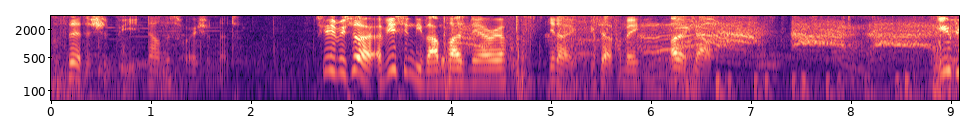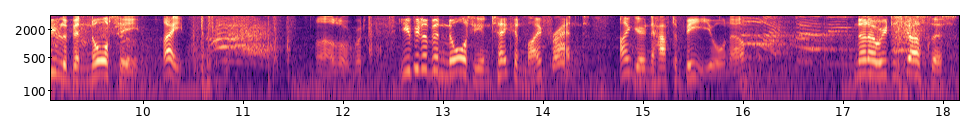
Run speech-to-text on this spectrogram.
The theatre should be down this way, shouldn't it? Excuse me, sir, have you seen any vampires in the area? You know, except for me. I don't count. You people have been naughty. Hey. Well, that was awkward. You people have been naughty and taken my friend. I'm going to have to beat you all now. No, no, we discussed this.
